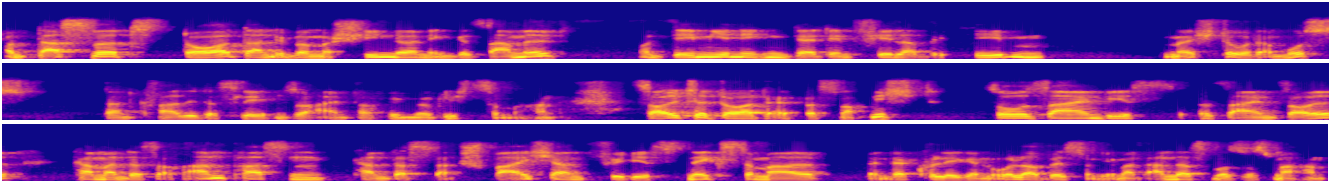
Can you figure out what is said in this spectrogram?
Und das wird dort dann über Machine Learning gesammelt und demjenigen, der den Fehler beheben möchte oder muss, dann quasi das Leben so einfach wie möglich zu machen. Sollte dort etwas noch nicht so sein, wie es sein soll, kann man das auch anpassen, kann das dann speichern für das nächste Mal, wenn der Kollege in Urlaub ist und jemand anders muss es machen.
